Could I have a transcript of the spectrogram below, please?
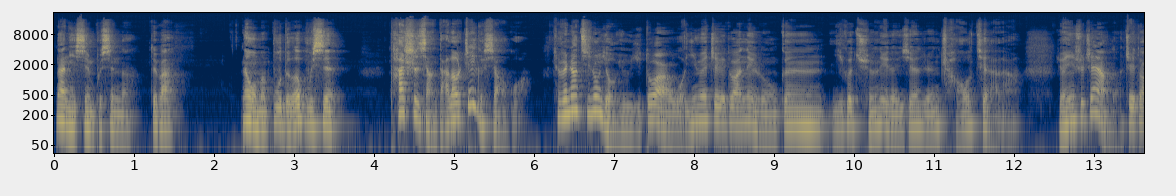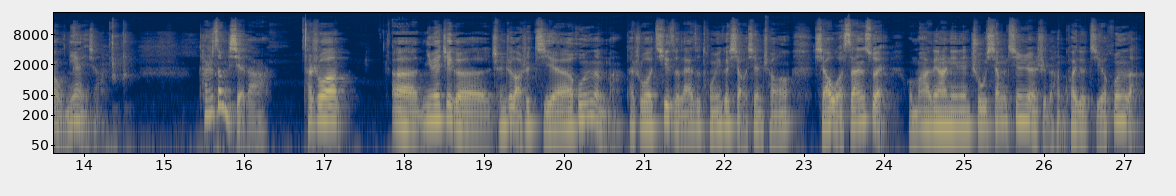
那你信不信呢？对吧？那我们不得不信，他是想达到这个效果。这文章其中有有一段，我因为这一段内容跟一个群里的一些人吵起来了啊。原因是这样的，这段我念一下，他是这么写的啊，他说。呃，因为这个陈志老师结婚了嘛，他说妻子来自同一个小县城，小我三岁。我们二零二零年初相亲认识的，很快就结婚了。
